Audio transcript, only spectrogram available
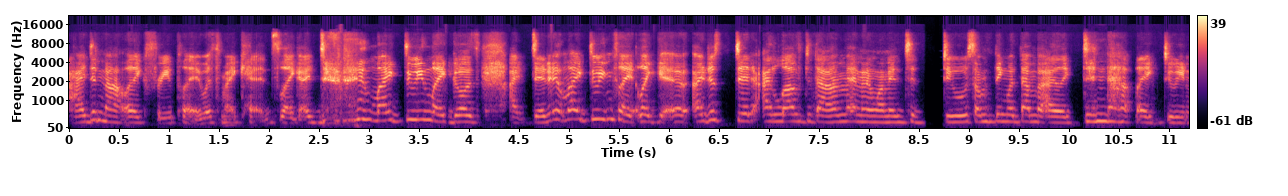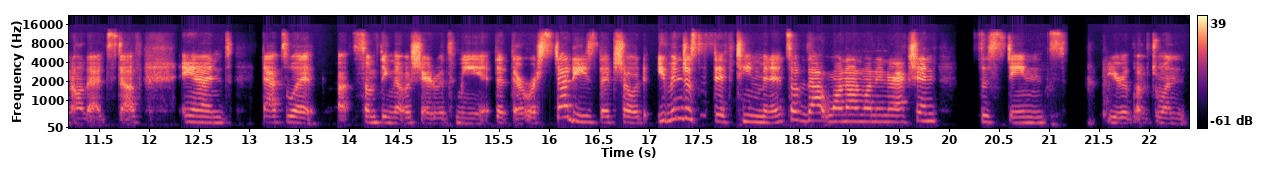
I did not like free play with my kids. Like I didn't like doing Legos. I didn't like doing play like uh, I just did I loved them and I wanted to do something with them but I like did not like doing all that stuff. And that's what uh, something that was shared with me that there were studies that showed even just 15 minutes of that one-on-one interaction sustains your loved one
